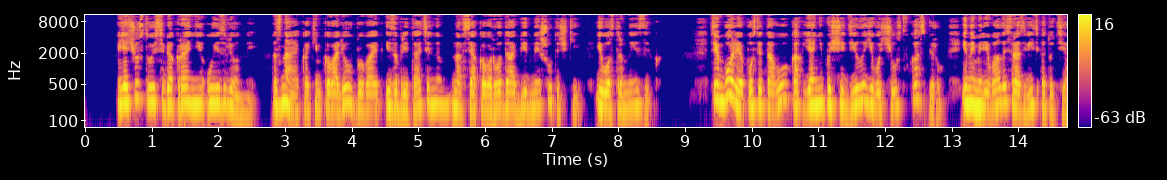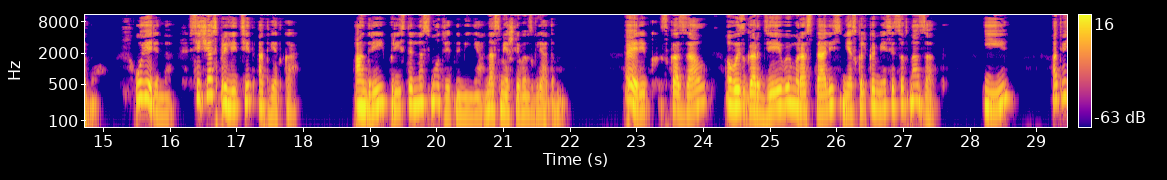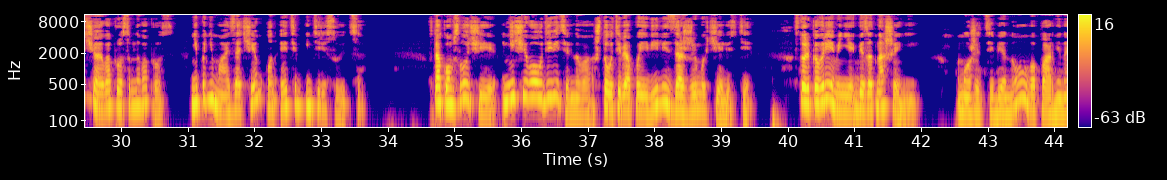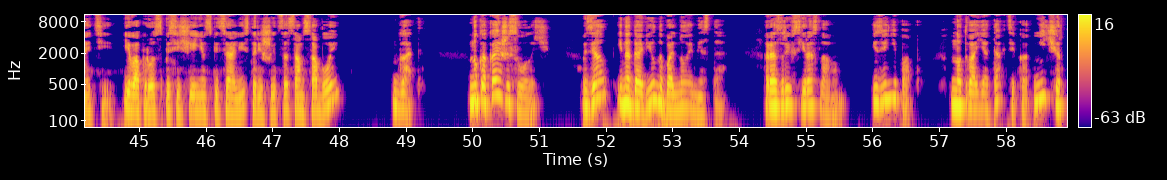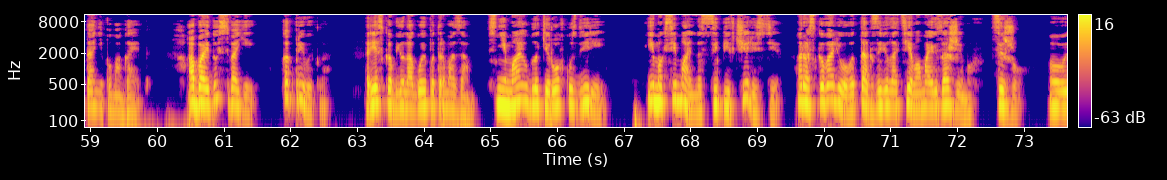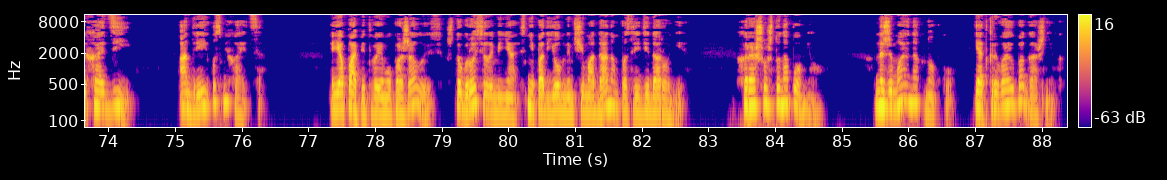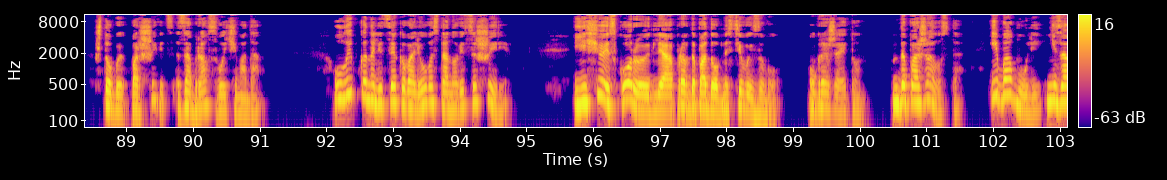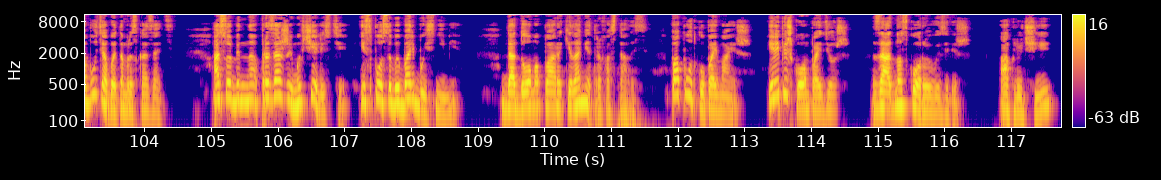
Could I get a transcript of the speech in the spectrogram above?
Я чувствую себя крайне уязвленной, зная, каким Ковалев бывает изобретательным на всякого рода обидные шуточки и острым на язык. Тем более после того, как я не пощадила его чувств Касперу и намеревалась развить эту тему. Уверена, сейчас прилетит ответка. Андрей пристально смотрит на меня насмешливым взглядом. Эрик сказал, вы с Гордеевым расстались несколько месяцев назад. И? Отвечаю вопросом на вопрос, не понимая, зачем он этим интересуется. В таком случае ничего удивительного, что у тебя появились зажимы в челюсти. Столько времени без отношений. Может, тебе нового парня найти, и вопрос с посещением специалиста решится сам собой? Гад! Ну какая же сволочь! Взял и надавил на больное место. Разрыв с Ярославом. Извини, пап, но твоя тактика ни черта не помогает. Обойдусь своей, как привыкла резко бью ногой по тормозам, снимаю блокировку с дверей и, максимально сцепив челюсти, раз Ковалева так завела тема моих зажимов, цежу. «Выходи!» Андрей усмехается. «Я папе твоему пожалуюсь, что бросила меня с неподъемным чемоданом посреди дороги. Хорошо, что напомнил. Нажимаю на кнопку и открываю багажник, чтобы паршивец забрал свой чемодан улыбка на лице Ковалева становится шире. «Еще и скорую для правдоподобности вызову», — угрожает он. «Да, пожалуйста. И бабули, не забудь об этом рассказать. Особенно про зажимы в челюсти и способы борьбы с ними. До дома пара километров осталось. Попутку поймаешь или пешком пойдешь. Заодно скорую вызовешь. А ключи?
